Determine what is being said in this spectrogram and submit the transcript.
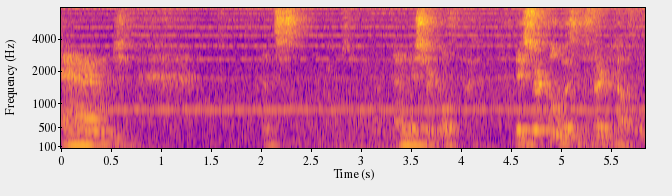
and that's, and they circle, they circle with the third couple.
